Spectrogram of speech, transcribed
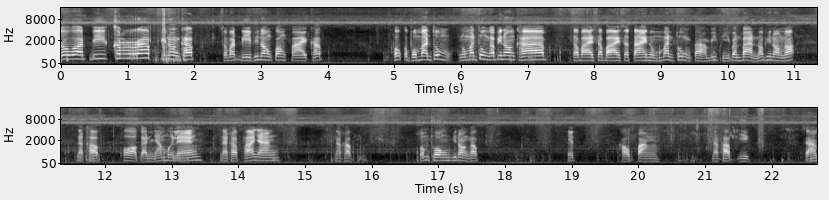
สวัสดีครับ พี่น้องครับ สวัสดีพี่น้องป้องปลายครับ พบกับผมบ้านทุ่งหนุ่มบ้านทุ่งครับพี่น้องครับ สบายสบายสไตล์หนุ่มบ้านทุ่งตามวิถีบ้านๆเนาะพี่น้องเนาะนะครับพ่อกันย้ำมือแรงนะครับพายางนะครับ สมทงพี่น้องครับเฮ็ดเข่าปังนะครับ อีกสาม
